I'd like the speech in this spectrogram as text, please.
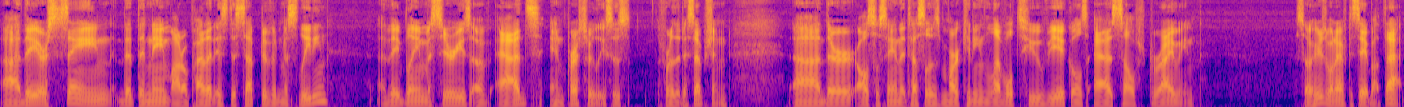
Uh, they are saying that the name Autopilot is deceptive and misleading. Uh, they blame a series of ads and press releases for the deception. Uh, they're also saying that Tesla is marketing level two vehicles as self driving. So here's what I have to say about that.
